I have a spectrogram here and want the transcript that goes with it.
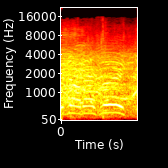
Good job, Ashley.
